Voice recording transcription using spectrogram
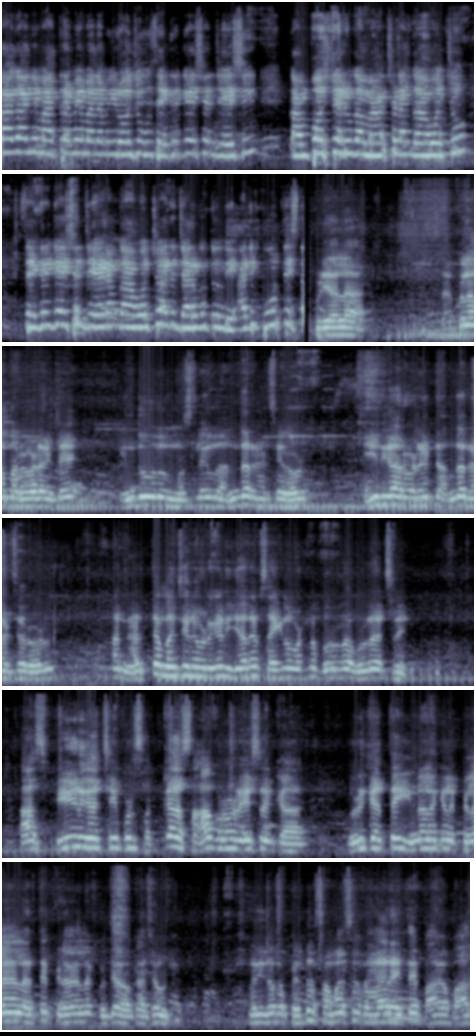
భాగాన్ని మాత్రమే మనం ఈ రోజు సెగ్రిగేషన్ చేసి కంపోస్ట్ ఎరువుగా మార్చడం కావచ్చు సెగ్రిగేషన్ చేయడం కావచ్చు అది జరుగుతుంది. అది పూర్తి దగ్గులమ్మ రోడ్ అంటే హిందువులు ముస్లింలు అందరు నడిచే రోడ్. ఈద్గా రోడ్ అంటే అందరు నడిచే రోడ్. అది నడితే మంచిగా రోడ్ కానీ ఇవాళ సైకిల్ పట్ల బుర్ర బుర్ర వచ్చినాయి. ఆ స్పీడ్గా వచ్చి ఇప్పుడు చక్కగా సాఫ్ రోడ్ వేసినాక ఉరికెత్తే ఇళ్ళకెళ్ళి పిల్లలు వస్తే పిల్లలకు గుద్దే అవకాశం ఉంటుంది. మరి ఇది ఒక పెద్ద సమస్య తయారైతే బాగా బాధ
